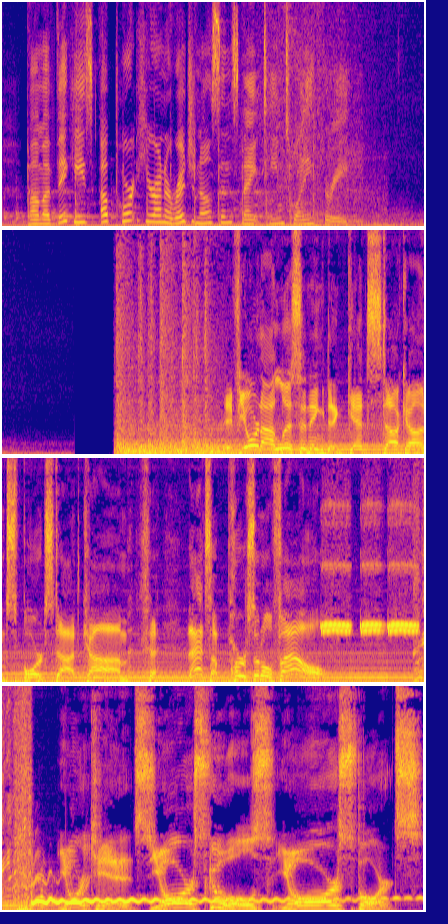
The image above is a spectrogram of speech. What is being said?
Mama Vicky's, a Port Huron original since 1923. If you're not listening to GetStuckOnSports.com, that's a personal foul. Your kids, your schools, your sports.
